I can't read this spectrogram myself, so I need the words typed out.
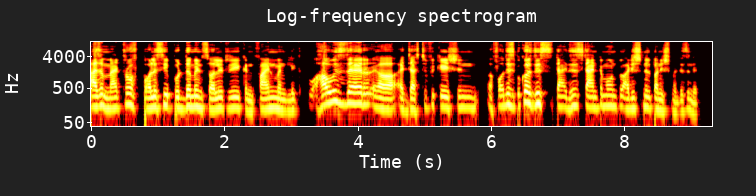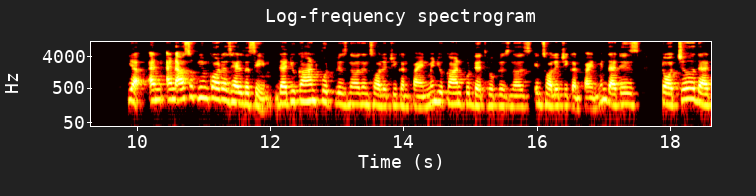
as a matter of policy put them in solitary confinement like how is there uh, a justification uh, for this because this this is tantamount to additional punishment isn't it yeah and and our supreme court has held the same that you can't put prisoners in solitary confinement you can't put death row prisoners in solitary confinement. That is torture that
